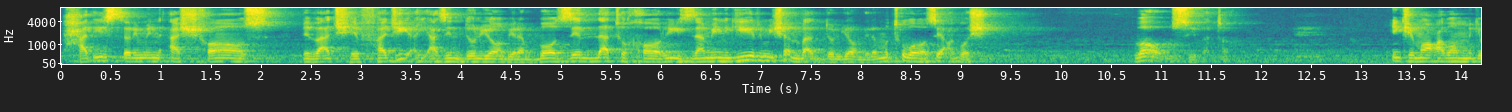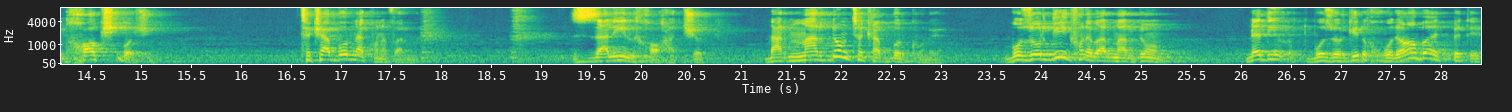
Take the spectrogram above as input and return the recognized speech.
حدیث داریم این اشخاص به وجه فجیعی از این دنیا میرن با ذلت و خاری زمینگیر میشن بعد دنیا میرن متواضع باشی. وا مصیبت ها این که ما عوام میگیم خاکی باشیم تکبر نکنه فرمود. زلیل خواهد شد. بر مردم تکبر کنه. بزرگی کنه بر مردم. بدین بزرگی رو خدا باید بده.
